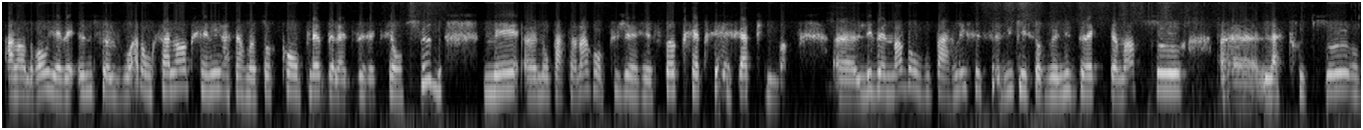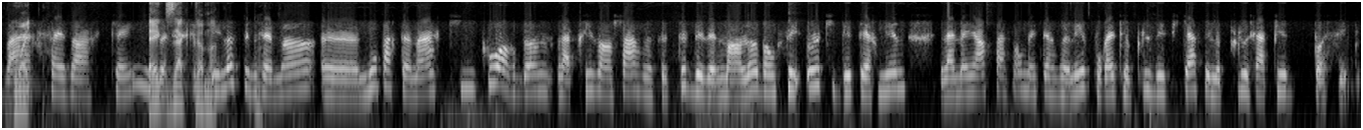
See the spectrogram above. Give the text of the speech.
à l'endroit où il y avait une seule voie. Donc, ça a entraîné la fermeture complète de la direction sud, mais euh, nos partenaires ont pu gérer ça très, très rapidement. Euh, l'événement dont vous parlez, c'est celui qui est survenu directement sur la structure vers 16h15. Exactement. Et là, c'est vraiment nos partenaires qui coordonnent la prise en charge de ce type d'événement-là. Donc, c'est eux qui déterminent la meilleure façon d'intervenir pour être le plus efficace et le plus rapide possible.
